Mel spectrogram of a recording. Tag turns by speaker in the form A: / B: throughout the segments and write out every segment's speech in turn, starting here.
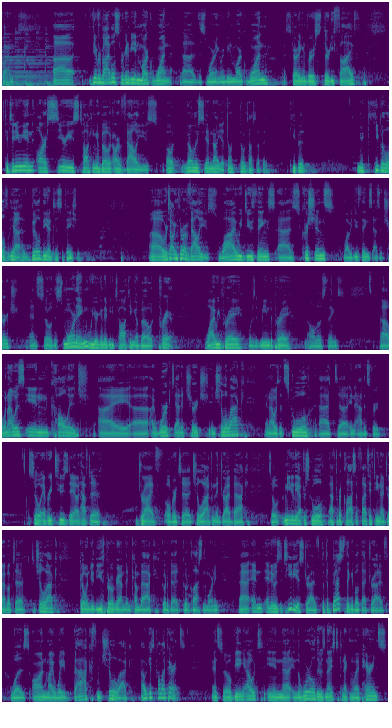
A: fine. Uh, if you have your Bibles, we're going to be in Mark 1 uh, this morning. We're going to be in Mark 1, uh, starting in verse 35. Continuing in our series talking about our values. Oh, no, Lucia, not yet. Don't, don't toss it up there. Keep it, keep it a little, yeah, build the anticipation. Uh, we're talking through our values, why we do things as Christians, why we do things as a church. And so this morning, we are going to be talking about prayer why we pray, what does it mean to pray, and all those things. Uh, when I was in college, I, uh, I worked at a church in Chilliwack, and I was at school at, uh, in Abbotsford. So every Tuesday, I would have to drive over to Chilliwack and then drive back. So immediately after school, after my class at 5.15, I'd drive up to, to Chilliwack, go and do the youth program, then come back, go to bed, go to class in the morning. Uh, and, and it was a tedious drive, but the best thing about that drive was on my way back from Chilliwack, I would get to call my parents. And so being out in, uh, in the world, it was nice to connect with my parents,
